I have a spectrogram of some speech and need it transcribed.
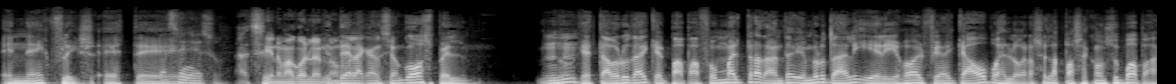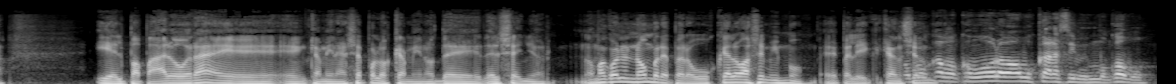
En Netflix, este... Que hacen eso. Ah, Sí, no me acuerdo el nombre. de la canción Gospel. Que está brutal, que el papá fue un maltratante bien brutal y el hijo al fin y al cabo pues logra hacer las pasas con su papá y el papá logra eh, encaminarse por los caminos de- del Señor. No me acuerdo el nombre, pero búsquelo así mismo. eh, peli- canción. ¿Cómo, cómo, cómo lo va a buscar a sí mismo? ¿Cómo?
